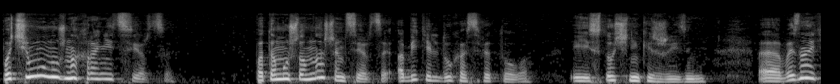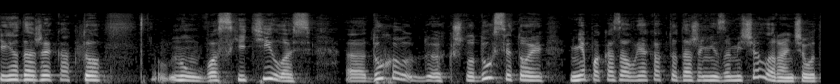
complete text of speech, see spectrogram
Почему нужно хранить сердце? Потому что в нашем сердце обитель Духа Святого и источники жизни. Э, вы знаете, я даже как-то ну, восхитилась Э, Дух, что Дух Святой мне показал, я как-то даже не замечала раньше, вот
